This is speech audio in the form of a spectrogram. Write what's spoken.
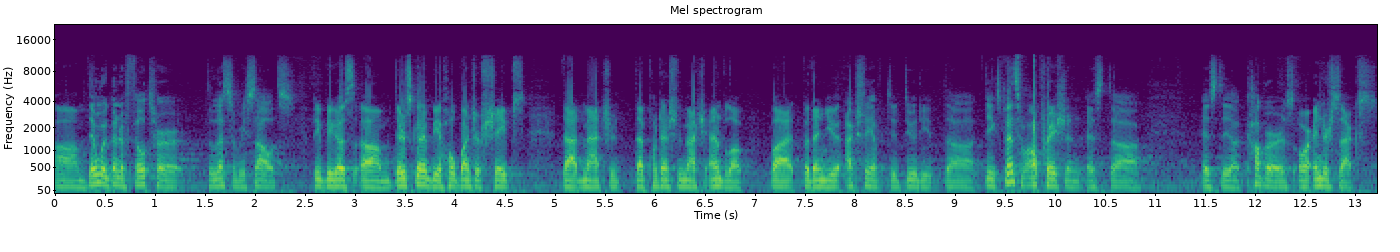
um, then we're going to filter the list of results because um, there's going to be a whole bunch of shapes that match that potentially match envelope. But but then you actually have to do the the, the expensive operation is the is the covers or intersects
